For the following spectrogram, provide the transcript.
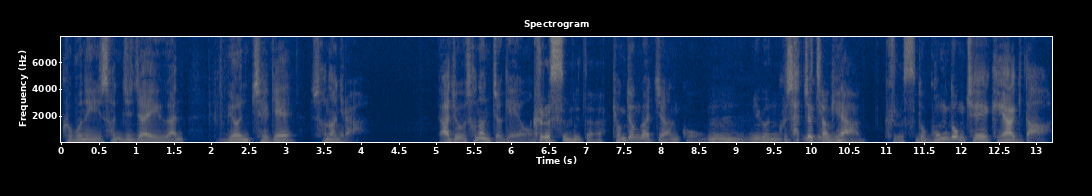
그분의 선지자에 의한 면책의 선언이라. 아주 선언적이에요. 그렇습니다. 경전 같지 않고 음, 이건 그 사적인 참 계약, 그렇습니다. 또 공동체의 계약이다.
